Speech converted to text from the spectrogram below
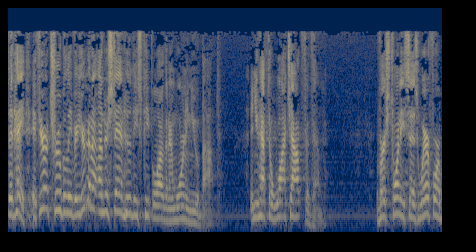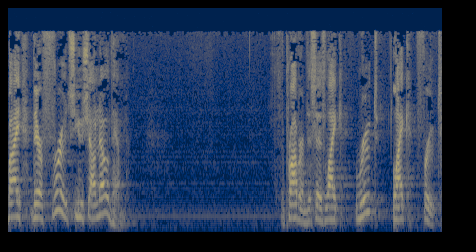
that, hey, if you're a true believer, you're going to understand who these people are that I'm warning you about. And you have to watch out for them. Verse 20 says, Wherefore by their fruits you shall know them. It's a proverb that says, like root, like fruit.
